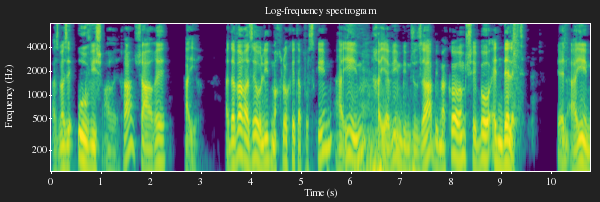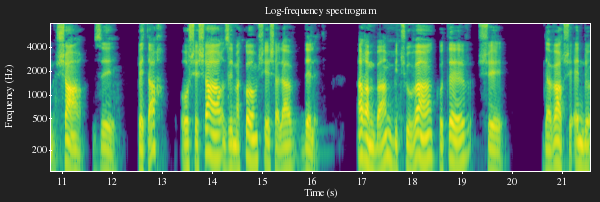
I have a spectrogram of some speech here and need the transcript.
אז מה זה ובשעריך? שערי העיר. הדבר הזה הוליד מחלוקת הפוסקים, האם חייבים במזוזה במקום שבו אין דלת. כן? האם שער זה פתח, או ששער זה מקום שיש עליו דלת. הרמב"ם בתשובה כותב שדבר שאין לו,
